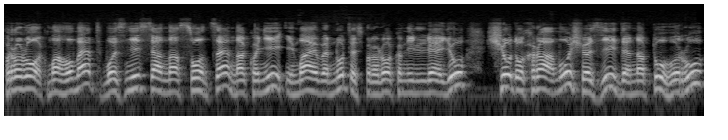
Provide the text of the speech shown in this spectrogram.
пророк Магомед вознісся на сонце на коні і має вернутися пророком Іллею щодо храму, що зійде на ту гору.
